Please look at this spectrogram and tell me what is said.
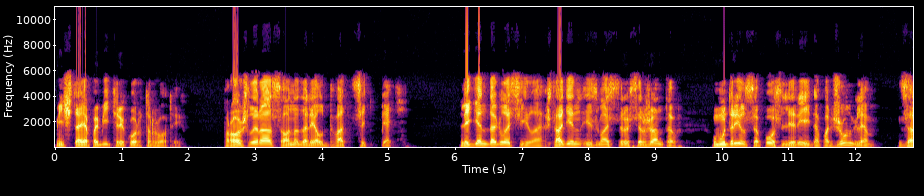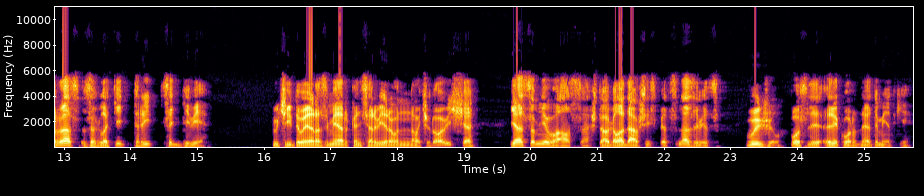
мечтая побить рекорд роты. Прошлый раз он одолел двадцать пять. Легенда гласила, что один из мастеров-сержантов умудрился после рейда по джунглям за раз заглотить тридцать две. Учитывая размер консервированного чудовища, я сомневался, что оголодавший спецназовец выжил после рекордной отметки.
